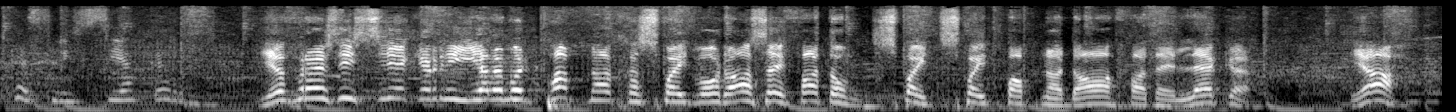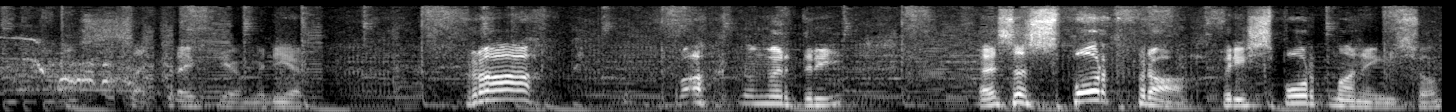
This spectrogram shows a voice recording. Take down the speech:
Ek is nie seker nie. Juffrou is nie seker nie, jy moet papnat gespuit word. Daar sy vat hom. Spuit, spuit papnat. Daar vat hy lekker. Ja. Sy kry vir jou meneer. Vraag vraag nommer 3 is 'n sportvraag vir die sportmense hierso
